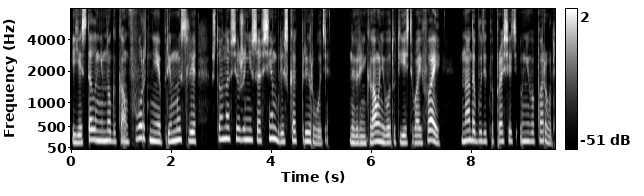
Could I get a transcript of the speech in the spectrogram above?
и ей стало немного комфортнее при мысли, что она все же не совсем близка к природе. Наверняка у него тут есть Wi-Fi, надо будет попросить у него пароль.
